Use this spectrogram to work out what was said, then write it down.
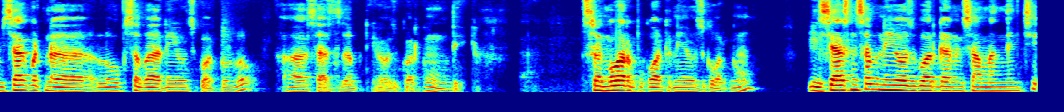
విశాఖపట్నం లోక్సభ నియోజకవర్గంలో శాసనసభ నియోజకవర్గం ఉంది. శృంగవరపు కోట నియోజకవర్గం. ఈ శాసనసభ నియోజకవర్గానికి సంబంధించి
